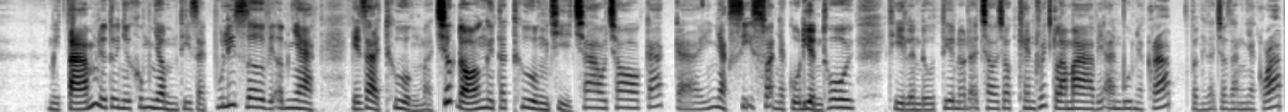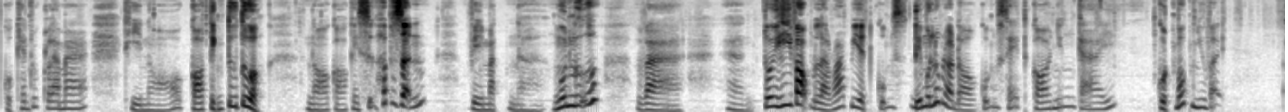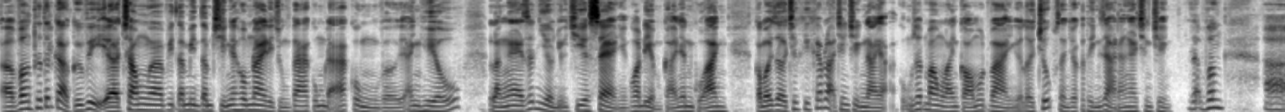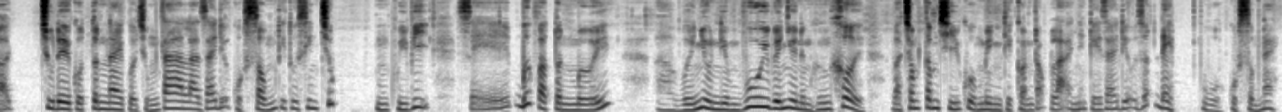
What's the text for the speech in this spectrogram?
18 nếu tôi nhớ không nhầm thì giải Pulitzer về âm nhạc, cái giải thưởng mà trước đó người ta thường chỉ trao cho các cái nhạc sĩ soạn nhạc cổ điển thôi, thì lần đầu tiên nó đã trao cho Kendrick Lamar với album nhạc rap và người ta cho rằng nhạc rap của Kendrick Lamar thì nó có tính tư tưởng, nó có cái sự hấp dẫn về mặt uh, ngôn ngữ và uh, tôi hy vọng là rap Việt cũng đến một lúc nào đó cũng sẽ có những cái cột mốc như vậy. À, vâng thưa tất cả quý vị trong uh, vitamin tâm trí ngày hôm nay thì chúng ta cũng đã cùng với anh Hiếu là nghe rất nhiều những chia sẻ những quan điểm cá nhân của anh. Còn bây giờ trước khi khép lại chương trình này ạ cũng rất mong là anh có một vài những lời chúc dành cho các thính giả đang nghe chương trình. Dạ vâng. À, chủ đề của tuần này của chúng ta là giai điệu cuộc sống thì tôi xin chúc quý vị sẽ bước vào tuần mới À, À, với nhiều niềm vui, với nhiều niềm hứng khởi. Và trong tâm trí của mình thì còn đọc lại những cái giai điệu rất đẹp của cuộc sống này.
